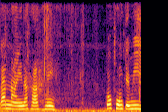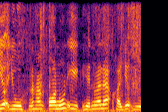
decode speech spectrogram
ด้านในนะคะนี่ ก็คงจะมีเยอะอยู่นะคะกอนู้นอีกเห็นไว้แล้วค่ะเยอะอยู่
